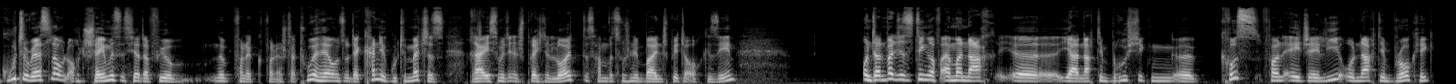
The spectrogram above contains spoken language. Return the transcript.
gute Wrestler und auch ein Sheamus ist ja dafür ne, von, der, von der Statur her und so, der kann ja gute Matches reißen mit den entsprechenden Leuten. Das haben wir zwischen den beiden später auch gesehen. Und dann war dieses Ding auf einmal nach, äh, ja, nach dem berüchtigten äh, Kuss von AJ Lee und nach dem Bro-Kick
